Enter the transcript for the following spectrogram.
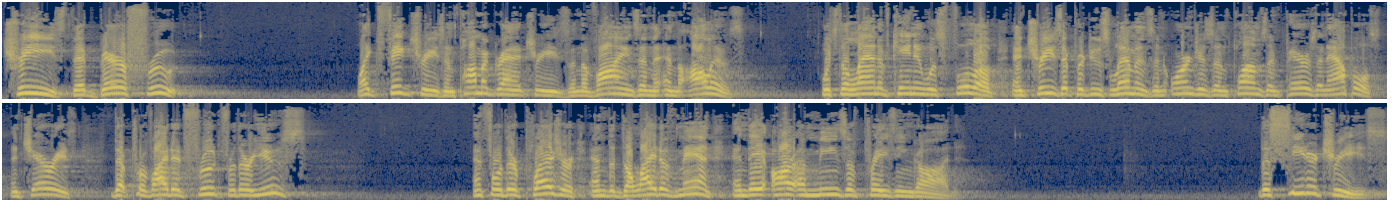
Trees that bear fruit, like fig trees and pomegranate trees and the vines and the, and the olives, which the land of Canaan was full of, and trees that produce lemons and oranges and plums and pears and apples and cherries that provided fruit for their use and for their pleasure and the delight of man, and they are a means of praising God. The cedar trees,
